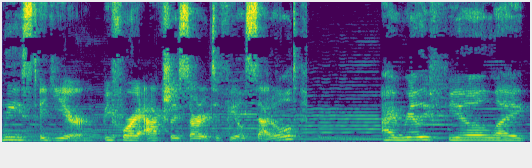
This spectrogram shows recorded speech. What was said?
least a year before I actually started to feel settled. I really feel like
